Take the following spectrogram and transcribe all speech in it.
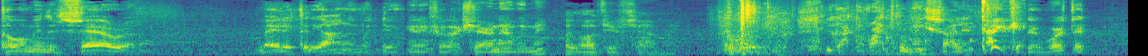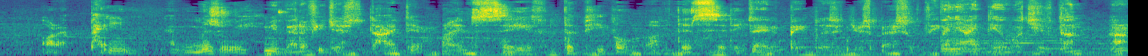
told me that Sara made it to the island with you. You didn't feel like sharing that with me? I love your family. You got the right to remain silent. Take it. They're worth it. All that pain and misery. It'd be better if you just died there. Trying to save the people of this city. Saving people isn't your specialty. Any idea what you've done, huh?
